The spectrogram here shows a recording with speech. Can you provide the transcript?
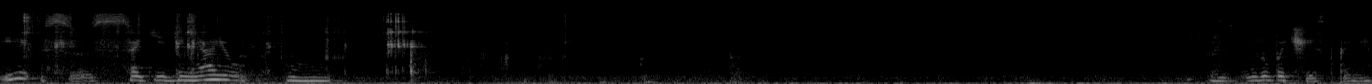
и с- соединяю зубочистками.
